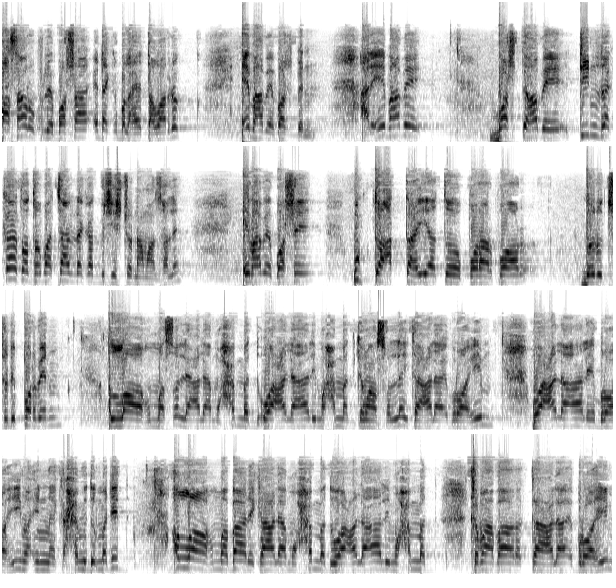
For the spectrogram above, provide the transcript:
পাশার উপরে বসা, এটাকে বলা হয় তাওয়ারুক এভাবে বসবেন। আর এভাবে বসতে হবে তিন রাকাত অথবা চার রাকাত বিশিষ্ট নামাজ হলে এভাবে বসে উক্ত আত্মাহিয়াত পড়ার পর দরুদ শরীফ পড়বেন اللهم صل على محمد وعلى ال محمد كما صليت على ابراهيم وعلى ال ابراهيم انك حميد مجيد اللهم بارك على محمد وعلى ال محمد كما باركت على ابراهيم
